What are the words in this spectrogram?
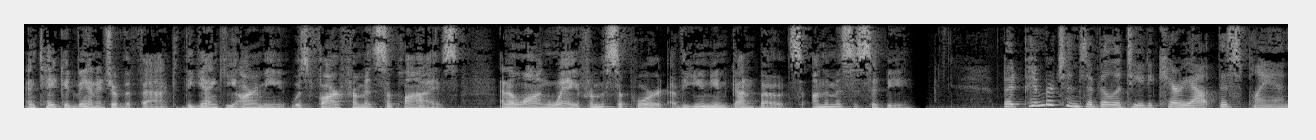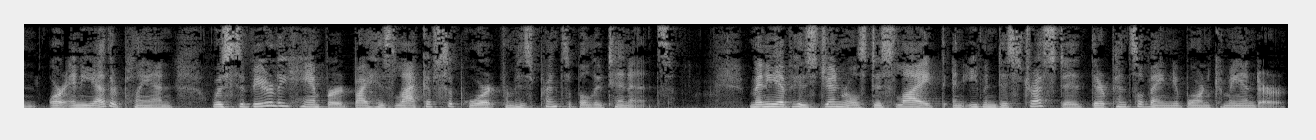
and take advantage of the fact the Yankee army was far from its supplies and a long way from the support of the Union gunboats on the Mississippi. But Pemberton's ability to carry out this plan or any other plan was severely hampered by his lack of support from his principal lieutenants. Many of his generals disliked and even distrusted their Pennsylvania born commander.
